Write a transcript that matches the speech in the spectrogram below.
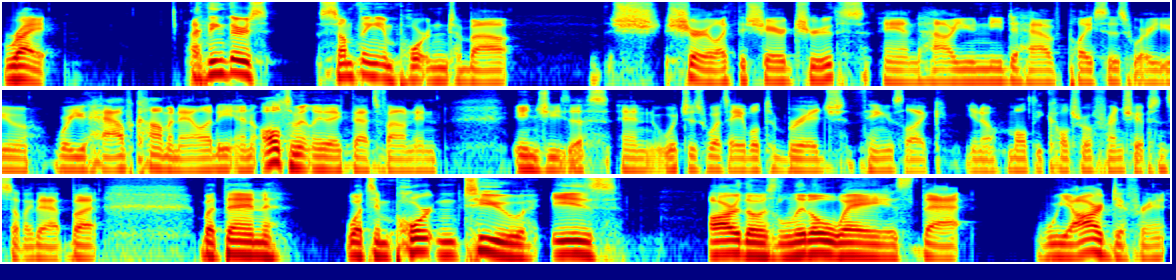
right. I think there's something important about sh- sure like the shared truths and how you need to have places where you where you have commonality. And ultimately like that's found in in Jesus and which is what's able to bridge things like you know multicultural friendships and stuff like that. But but then what's important too is are those little ways that we are different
